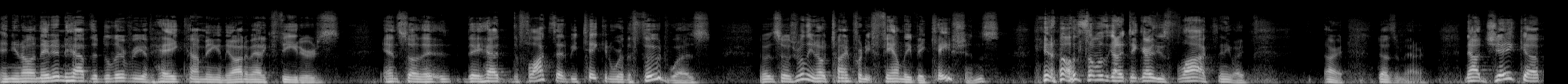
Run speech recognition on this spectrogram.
and you know, and they didn't have the delivery of hay coming and the automatic feeders, and so they, they had the flocks had to be taken where the food was. So there's really no time for any family vacations. You know, someone's got to take care of these flocks anyway. All right, doesn't matter. Now Jacob,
